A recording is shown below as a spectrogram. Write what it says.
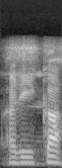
अरीका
